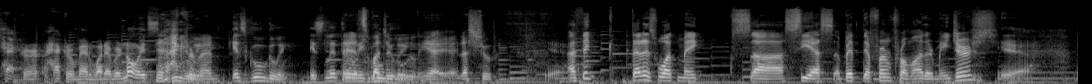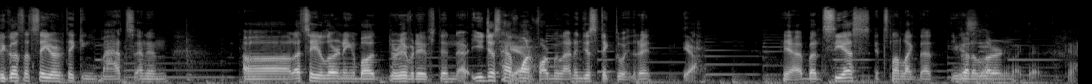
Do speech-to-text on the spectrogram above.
hacker hacker man whatever. No, it's Yeah, googling. man. It's googling. It's literally it's a bunch of googling. Yeah, yeah, that's true. Yeah. I think that is what makes uh, CS a bit different from other majors. yeah. Because let's say you're taking maths and then uh, let's say you're learning about derivatives, then uh, you just have Yeah. one formula and then just stick to it, right? Yeah. Yeah, but CS, it's not like that. You It's gotta not learn. like that. Yeah.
